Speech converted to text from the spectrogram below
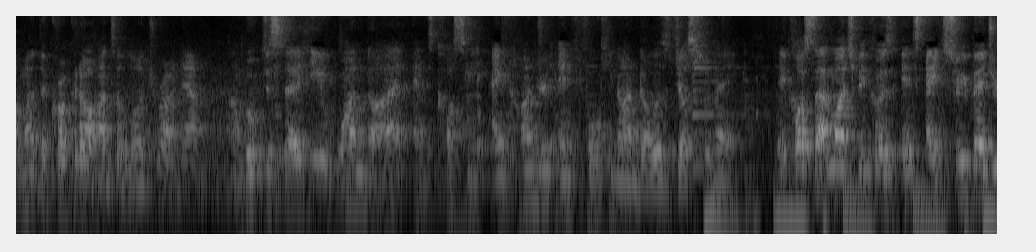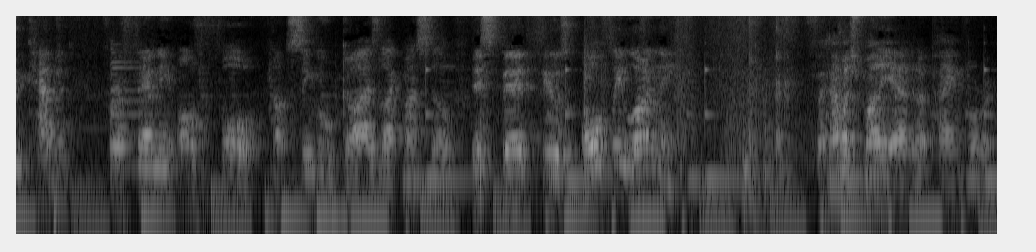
I'm at the Crocodile Hunter Lodge right now. I'm booked to stay here one night and it's costing me $849 just for me. It costs that much because it's a two bedroom cabin for a family of four, not single guys like myself. This bed feels awfully lonely for how much money I ended up paying for it.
